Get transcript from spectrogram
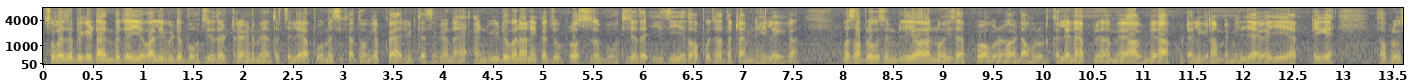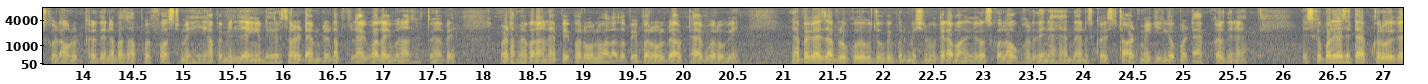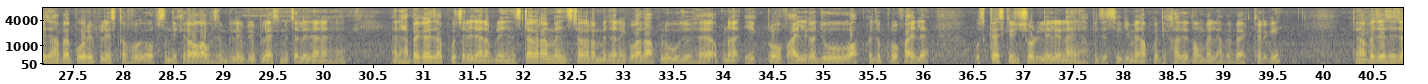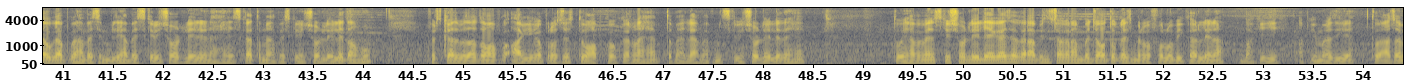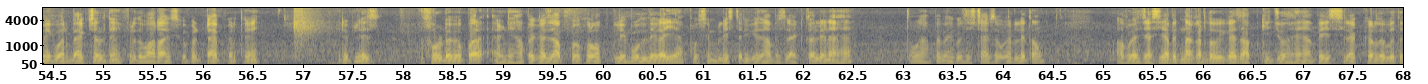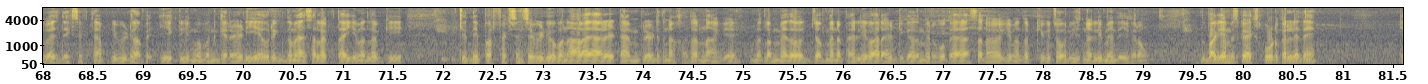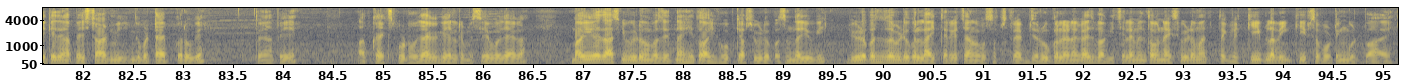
सो so, अभी के time पे जो ये वाली वीडियो बहुत ही ज़्यादा ट्रेंड में है तो चलिए आपको मैं सिखाता हूँ कि आपको एडिट कैसे करना है। एंड वीडियो बनाने का जो प्रोसेस है बहुत ही ज़्यादा इजी है तो आपको ज़्यादा टाइम नहीं लगेगा। बस आप लोगों सिंपली ये वाला नॉइज़ ऐप को डाउनलोड कर लेना है। मेरा आपको टेलीग्राम पर मिल जाएगा ये ऐप ठीक है? तो आप लोग इसको डाउनलोड कर देना। बस आपको फ़र्स्ट में ही यहाँ पे मिल जाएँगे। ढेर सारे टेम्पलेट आप फ्लैग वाला ही बना सकते हो यहाँ पे। बट हमें बनाना है पेपर रोल वाला। तो पेपर रोल पे आप टैप करोगे। यहाँ पे गैस आप लोग को जो भी परमिशन वगैरह मांगेगा उसको अलाउ कर देना है। देन उसको स्टार्ट मेकिंग के ऊपर टैप कर देना है। इसके ऊपर जैसे टैप करोगे जहाँ पे आपको रिप्लेस का ऑप्शन दिख रहा होगा, आपको सिंपली रिप्लेस में चले जाना है। एंड यहाँ पे गैस आपको चले जाना अपने इंस्टाग्राम में। इंस्टाग्राम में जाने के बाद आप लोग जो है अपना एक प्रोफ़ाइल का जो आपका जो प्रोफ़ाइल है, उसका स्क्रीनशॉट ले लेना है। यहाँ पे जैसे कि मैं आपको दिखा देता हूँ पहले यहाँ पे बैक करके। तो यहाँ पे जैसे जाओगे आपको यहाँ पे सिंपली यहाँ पे स्क्रीनशॉट ले लेना है इसका। तो मैं यहाँ पे स्क्रीनशॉट ले लेता हूँ। फिर उसके बाद बताता हूँ आपको आगे का प्रोसेस तो आपको करना है। तो पहले हम अपनी स्क्रीनशॉट ले लेते हैं। तो यहाँ पे मैंने स्क्रीन ले लिया गया अगर आप इंस्टाग्राम पर जाओ तो कैसे मेरे को फॉलो भी कर लेना। बाकी आपकी मर्ज़ी है। तो ऐसा हम एक बार बैक चलते हैं, फिर दोबारा इसके ऊपर टाइप करते हैं। रिप्लेस फ़ोटो के ऊपर। एंड यहाँ पे कैसे आपको क्रॉप के लिए बोल देगा ये। आपको सिंपली इस तरीके से यहाँ पे सेलेक्ट कर लेना है। तो यहाँ पे मैं कुछ इस टाइप से कर लेता हूँ। अब गैस जैसे आप इतना कर दोगे गैस आपकी जो है यहाँ पे सिलेक्ट कर दोगे तो गैस देख सकते हैं आपकी वीडियो यहाँ पे एक लिंक में बन के रेडी है और एकदम ऐसा लगता है कि मतलब कि कितनी परफेक्शन से वीडियो बना रहा है यार, ये इतना खतरनाक है। मतलब मैं तो जब मैंने पहली बार एडिट किया तो मेरे को तो यार ऐसा लगा कि मतलब कि कुछ ओरिजिनली मैं देख रहा हूँ। तो बाकी हम इसको एक्सपोर्ट कर लेते हैं। ठीक है तो यहाँ पर स्टार्ट मेकिंग के ऊपर टाइप करोगे तो यहाँ पे आपका एक्सपोर्ट हो जाएगा गैलरी में सेव हो जाएगा। बाकी आज की वीडियो में बस इतना ही तो आई होप कि आप वीडियो पसंद आई होगी। वीडियो पसंद है वीडियो को लाइक करके चैनल को सब्सक्राइब ज़रूर कर लेना गाइज़ बाकी चले, मिलता हूँ नेक्स्ट वीडियो में। तक keep loving keep supporting good bye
